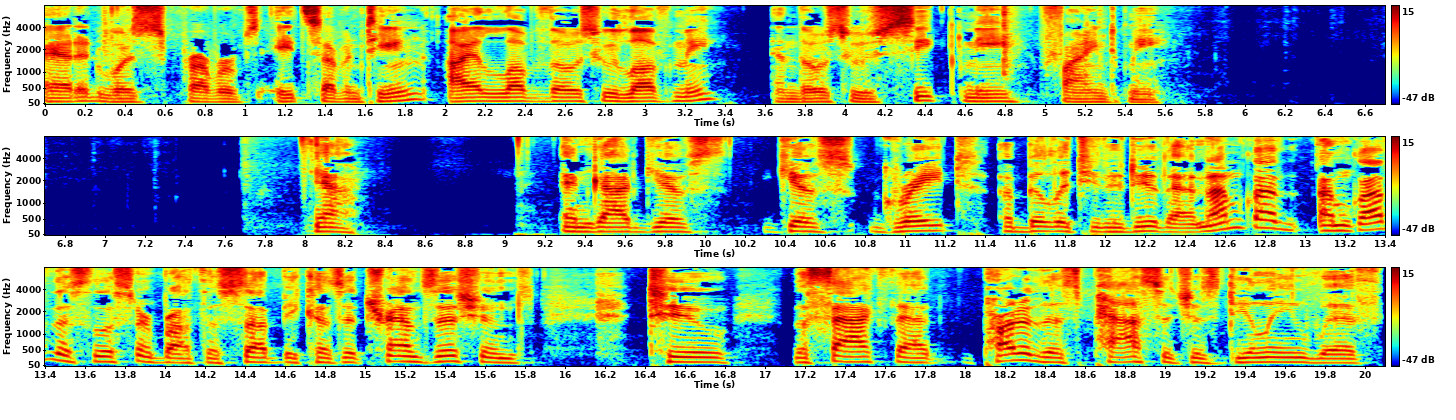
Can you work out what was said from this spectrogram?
added was Proverbs 8:17. I love those who love me, and those who seek me find me. Yeah. And God gives gives great ability to do that. And I'm glad I'm glad this listener brought this up because it transitions to the fact that part of this passage is dealing with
